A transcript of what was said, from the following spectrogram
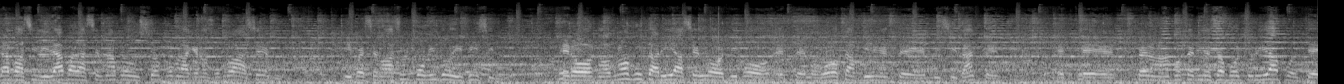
la, facilidad para hacer una producción como la que nosotros hacemos. Y pues se nos hace un poquito difícil. Pero nosotros nos gustaría hacer los equipos, este, los juegos también este, visitantes. Este, pero no hemos tenido esa oportunidad porque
